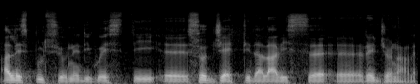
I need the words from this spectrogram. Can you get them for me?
all'espulsione di questi eh, soggetti dall'Avis eh, regionale.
